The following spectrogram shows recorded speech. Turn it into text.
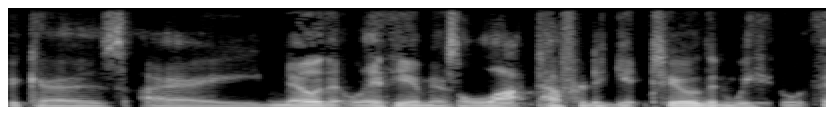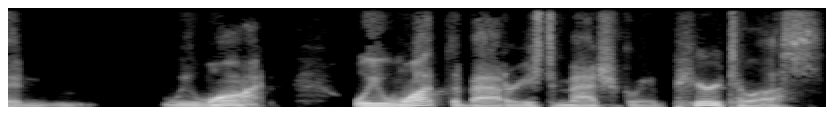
because I know that lithium is a lot tougher to get to than we than we want. We want the batteries to magically appear to us.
